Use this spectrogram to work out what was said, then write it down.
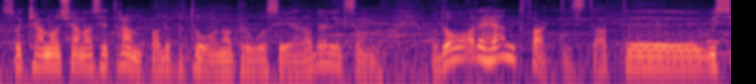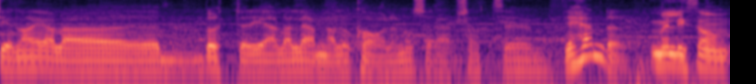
så kan de känna sig trampade på tårna och provocerade liksom. Och då har det hänt faktiskt att eh, vi ser några jävla butter jävla lämna lokalen och sådär. Så att eh, det händer. Men liksom,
